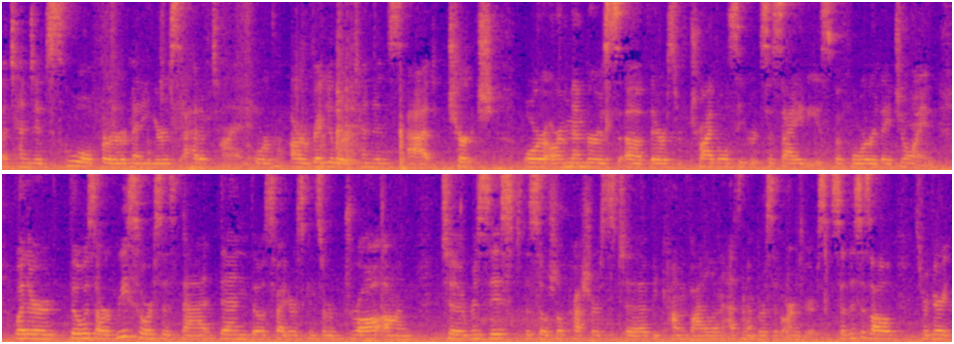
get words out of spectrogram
attended school for many years ahead of time, or are regular attendance at church, or are members of their sort of tribal secret societies before they join. Whether those are resources that then those fighters can sort of draw on to resist the social pressures to become violent as members of armed groups. So this is all sort of very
